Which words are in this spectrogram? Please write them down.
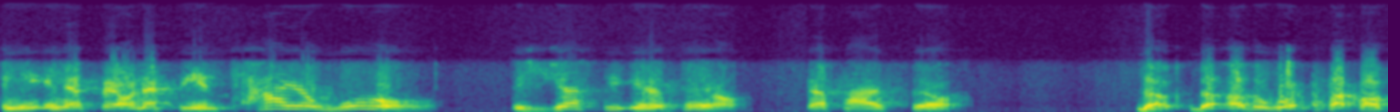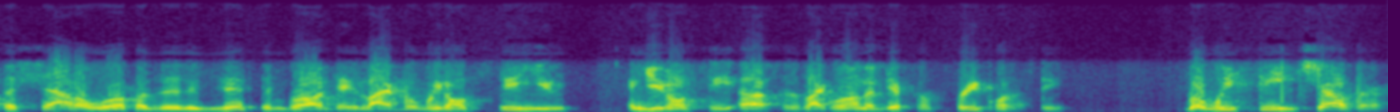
in the NFL, and that's the entire world. It's just the NFL. That's how it felt. The the other world, I call it the shadow world because it exists in broad daylight, but we don't see you and you don't see us. It's like we're on a different frequency, but we see each other.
